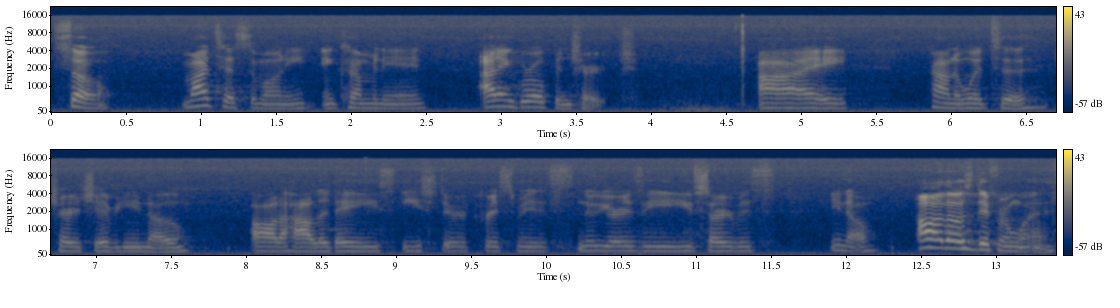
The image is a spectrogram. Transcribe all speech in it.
So, my testimony in coming in, I didn't grow up in church. I kind of went to church every, you know, all the holidays, Easter, Christmas, New Year's Eve service, you know, all those different ones.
